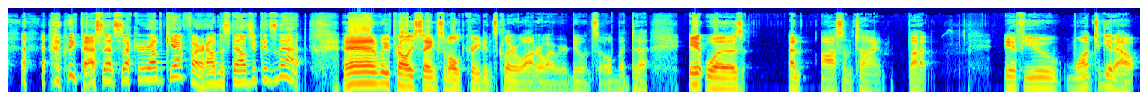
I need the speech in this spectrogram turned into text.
we passed that sucker around the campfire. How nostalgic is that? And we probably sang some old Creedence Clearwater while we were doing so, but uh, it was an awesome time. But if you want to get out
